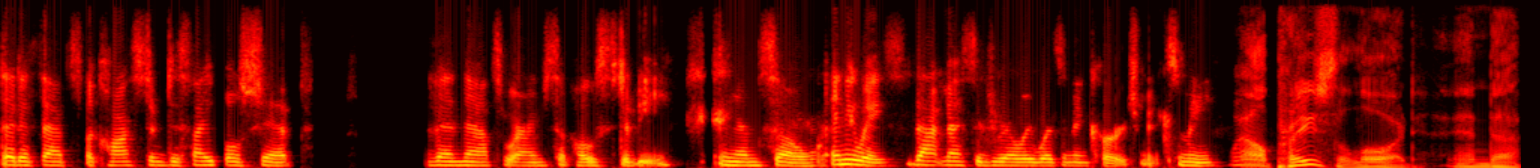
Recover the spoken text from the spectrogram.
that if that's the cost of discipleship, then that's where I'm supposed to be. And so, anyways, that message really was an encouragement to me. Well, praise the Lord. And uh,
